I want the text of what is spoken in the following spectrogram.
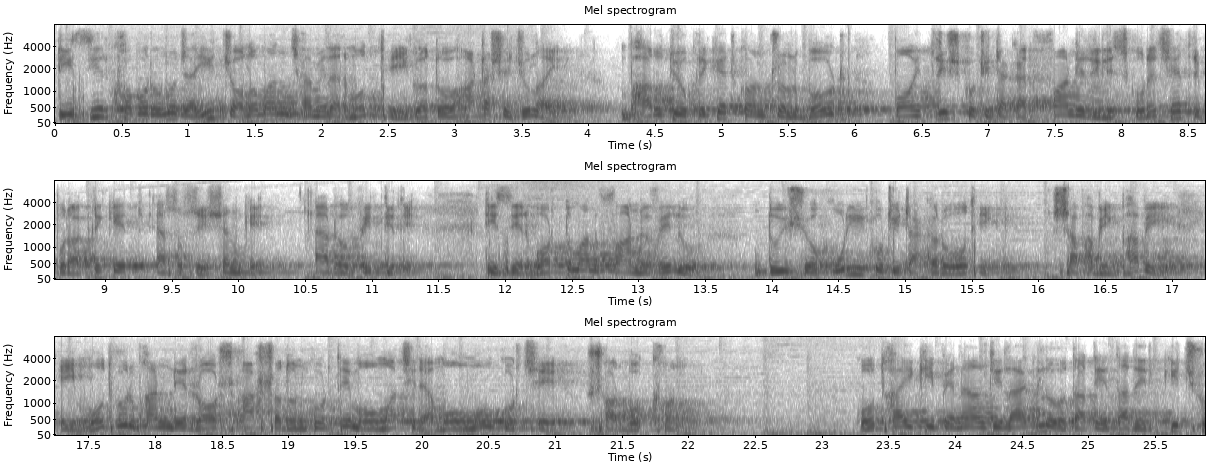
টিসির খবর অনুযায়ী চলমান ঝামেলার মধ্যেই গত আটাশে জুলাই ভারতীয় ক্রিকেট কন্ট্রোল বোর্ড পঁয়ত্রিশ কোটি টাকার ফান্ড রিলিজ করেছে ত্রিপুরা ক্রিকেট অ্যাসোসিয়েশনকে অ্যাডহক ভিত্তিতে। টিসির বর্তমান ফান্ড ভ্যালু দুইশো কুড়ি কোটি টাকারও অধিক। স্বাভাবিকভাবেই এই মধুর ভাণ্ডের রস আস্বাদন করতে মৌমাছিরা মৌ মৌ করছে সর্বক্ষণ। কোথায় কি পেনাল্টি লাগল তাতে তাদের কিছু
